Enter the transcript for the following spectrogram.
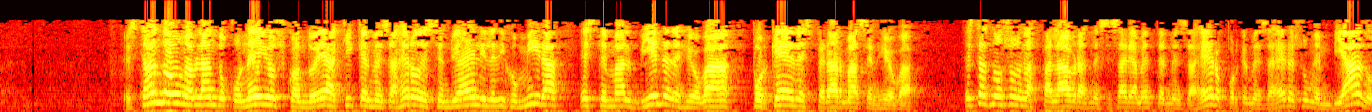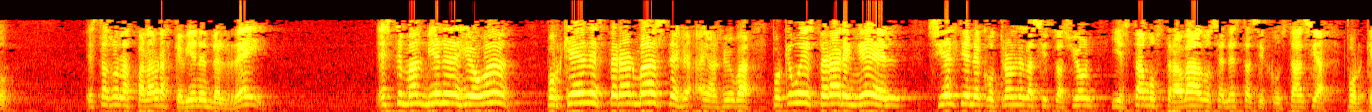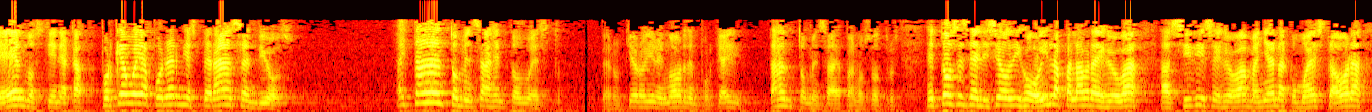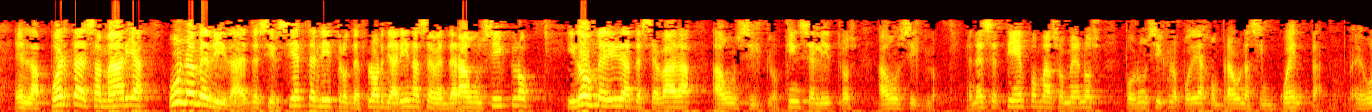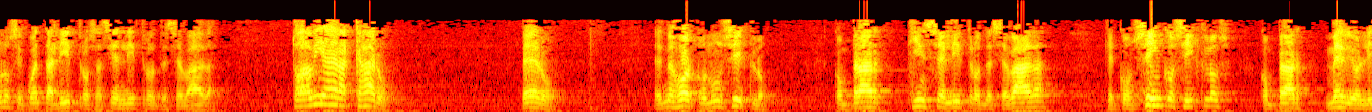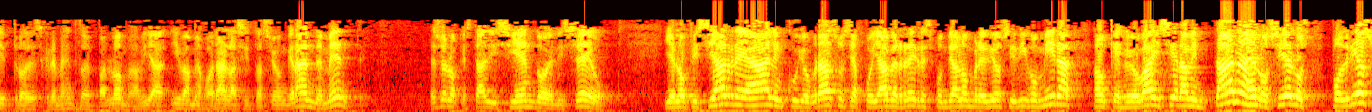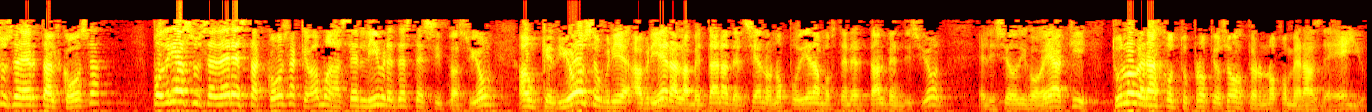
Estando aún hablando con ellos, cuando he aquí que el mensajero descendió a él y le dijo, mira, este mal viene de Jehová, ¿por qué he de esperar más en Jehová? Estas no son las palabras necesariamente del mensajero, porque el mensajero es un enviado. Estas son las palabras que vienen del rey. Este mal viene de Jehová. ¿Por qué he de esperar más de Jehová? ¿Por qué voy a esperar en Él si Él tiene control de la situación y estamos trabados en esta circunstancia porque Él nos tiene acá? ¿Por qué voy a poner mi esperanza en Dios? Hay tanto mensaje en todo esto, pero quiero ir en orden porque hay tanto mensaje para nosotros. Entonces Eliseo dijo, oí la palabra de Jehová, así dice Jehová, mañana como a esta hora, en la puerta de Samaria, una medida, es decir, siete litros de flor de harina se venderá a un ciclo y dos medidas de cebada a un ciclo, quince litros a un ciclo. En ese tiempo, más o menos, por un ciclo podías comprar unas cincuenta, eh, unos cincuenta litros a cien litros de cebada. Todavía era caro, pero es mejor con un ciclo comprar 15 litros de cebada que con cinco ciclos comprar medio litro de excremento de paloma. iba a mejorar la situación grandemente. Eso es lo que está diciendo Eliseo. Y el oficial real en cuyo brazo se apoyaba el rey respondió al hombre de Dios y dijo, mira, aunque Jehová hiciera ventanas en los cielos, ¿podría suceder tal cosa? ¿Podría suceder esta cosa que vamos a ser libres de esta situación? Aunque Dios abriera la ventana del cielo, no pudiéramos tener tal bendición. Eliseo dijo, he aquí, tú lo verás con tus propios ojos, pero no comerás de ello.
